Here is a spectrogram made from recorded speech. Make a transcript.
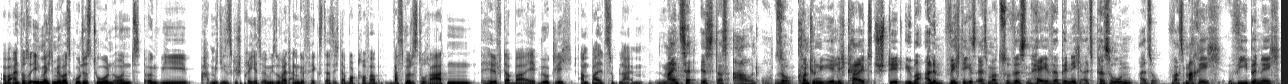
Aber einfach so, ich möchte mir was Gutes tun und und irgendwie hat mich dieses Gespräch jetzt irgendwie so weit angefixt, dass ich da Bock drauf habe. Was würdest du raten, hilft dabei, wirklich am Ball zu bleiben? Mindset ist das A und O. So, Kontinuierlichkeit steht über allem. Wichtig ist erstmal zu wissen, hey, wer bin ich als Person? Also, was mache ich? Wie bin ich?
